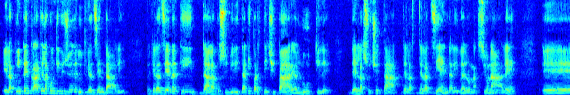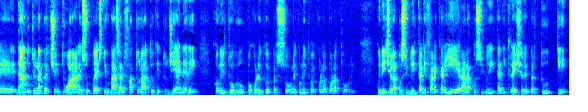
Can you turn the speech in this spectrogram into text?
E la quinta entrata è la condivisione degli utili aziendali, perché l'azienda ti dà la possibilità di partecipare all'utile della società, della, dell'azienda a livello nazionale, eh, dandoti una percentuale su questo in base al fatturato che tu generi con il tuo gruppo, con le tue persone, con i tuoi collaboratori. Quindi c'è la possibilità di fare carriera, la possibilità di crescere per tutti,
